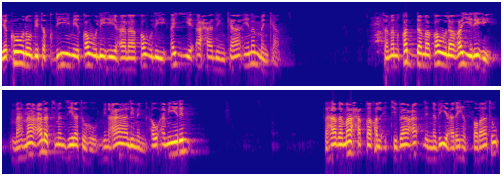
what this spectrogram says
يكون بتقديم قوله على قول أي أحد كائنا من كان. فمن قدم قول غيره مهما علت منزلته من عالم أو أمير فهذا ما حقق الاتباع للنبي عليه الصلاة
